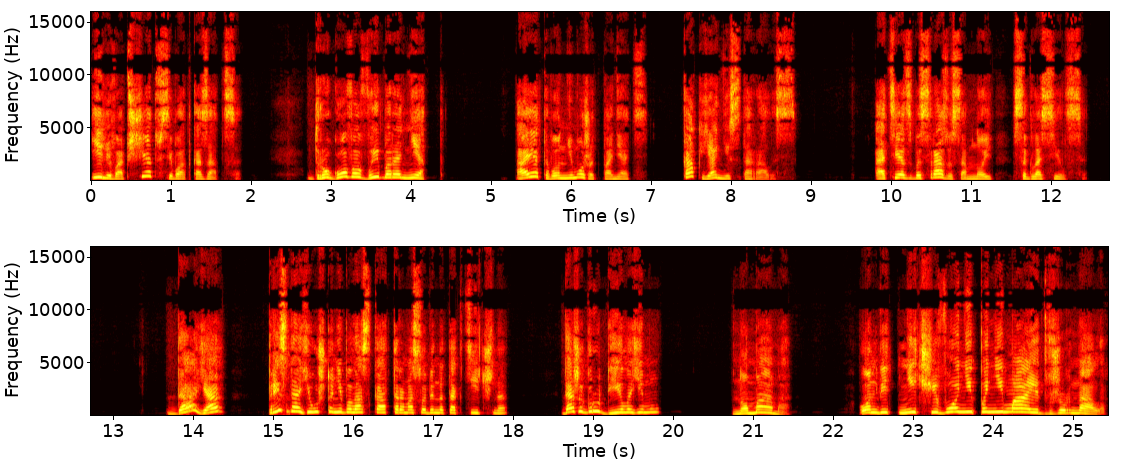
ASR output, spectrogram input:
или вообще от всего отказаться, другого выбора нет. А этого он не может понять. как я ни старалась. Отец бы сразу со мной согласился. Да, я признаю, что не была с Каттером особенно тактична, даже грубила ему. Но, мама, он ведь ничего не понимает в журналах.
